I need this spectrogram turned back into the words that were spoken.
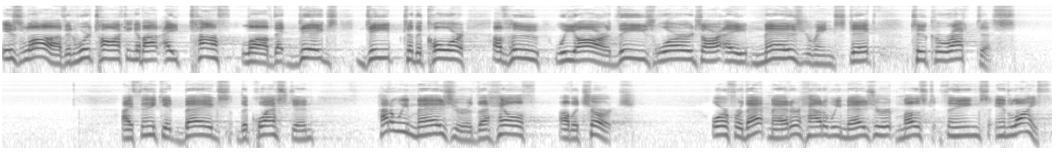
is love. And we're talking about a tough love that digs deep to the core of who we are. These words are a measuring stick to correct us. I think it begs the question how do we measure the health of a church? Or, for that matter, how do we measure most things in life?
